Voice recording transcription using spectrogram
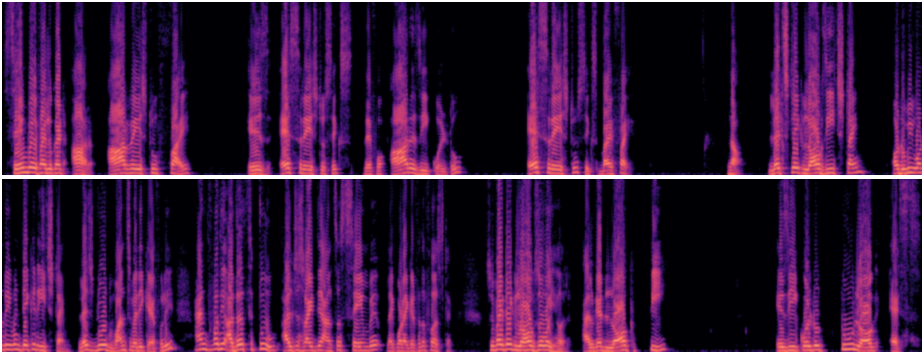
Same way if I look at r, r raised to 5 is s raised to 6, therefore r is equal to s raised to 6 by 5. Now, let's take logs each time or do we want to even take it each time? Let's do it once very carefully and for the other two, I'll just write the answer same way like what I get for the first step. So if I take logs over here, I'll get log p is equal to 2 log s,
